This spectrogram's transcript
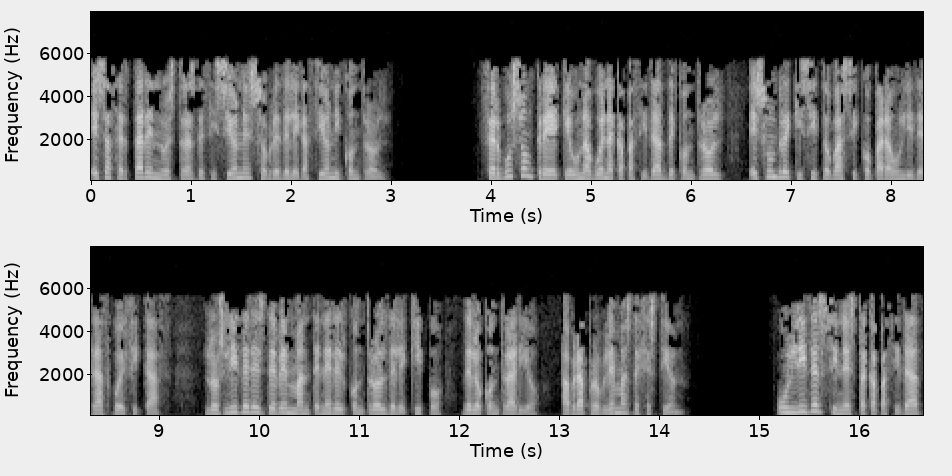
es acertar en nuestras decisiones sobre delegación y control. Ferguson cree que una buena capacidad de control es un requisito básico para un liderazgo eficaz. Los líderes deben mantener el control del equipo, de lo contrario, habrá problemas de gestión. Un líder sin esta capacidad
